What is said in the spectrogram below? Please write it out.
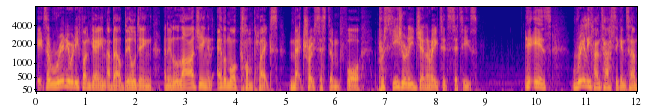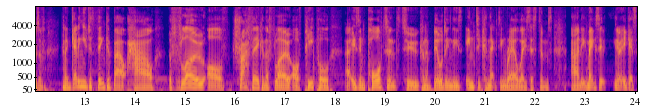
it's a really, really fun game about building an enlarging and ever more complex metro system for procedurally generated cities. It is really fantastic in terms of kind of getting you to think about how the flow of traffic and the flow of people uh, is important to kind of building these interconnecting railway systems. And it makes it you know it gets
